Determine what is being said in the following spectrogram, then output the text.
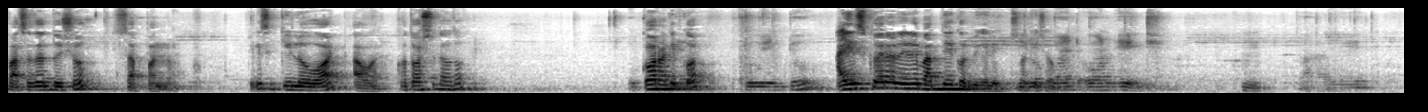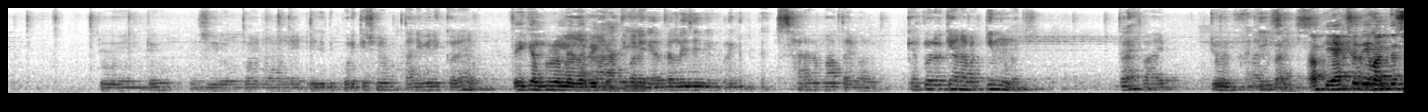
পাঁচ হাজার দুইশো ছাপ্পান্ন। ঠিক আছে? Kilowatt hour. কত আসছে দাও তো? কর রাকিব কর। আই স্কোয়ার আর এর বাদ দিয়ে করবি গেলি বাকি সব। হুম। ক্যালকুলেটর যাবে কি আবার কিনবো নাকি? ওকে একশো দিয়ে ভাগ দিস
